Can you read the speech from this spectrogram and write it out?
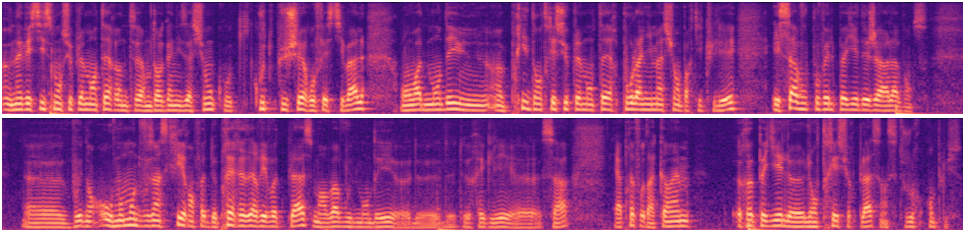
un investissement supplémentaire en termes d'organisation qui coûte plus cher au festival. On va demander un prix d'entrée supplémentaire pour l'animation en particulier, et ça vous pouvez le payer déjà à l'avance. au moment de vous inscrire, en fait, de pré-réserver votre place, mais on va vous demander de, régler ça. Et après, il faudra quand même repayer l'entrée sur place, hein, c'est toujours en plus.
